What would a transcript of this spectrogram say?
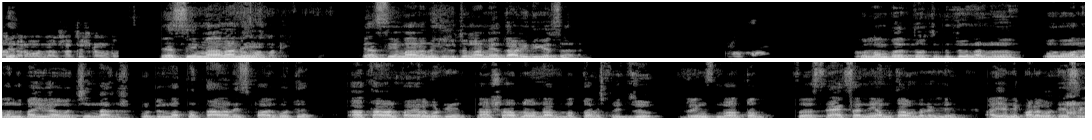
అందరం ఉందాం సతీష్ ఎస్సీ మాలని ఎస్సీ మాలని తిరుగుతూ నా మీద దాడికి దిగారు సార్. కుల్లం పేరుతో తిరుగుతూ నన్ను ఒక వంద మంది పైగా వచ్చి నాకు కొట్టిన మొత్తం తాళాలు వేసి పారిపోతే ఆ తాళాలు పగలగొట్టి నా షాప్లో ఉన్న మొత్తం ఫ్రిడ్జ్ డ్రింక్స్ మొత్తం స్నాక్స్ అన్ని అమ్ముతా ఉంటారండి అవన్నీ పడగొట్టేసి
